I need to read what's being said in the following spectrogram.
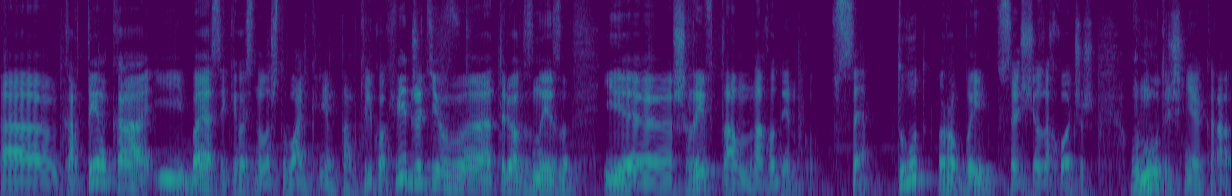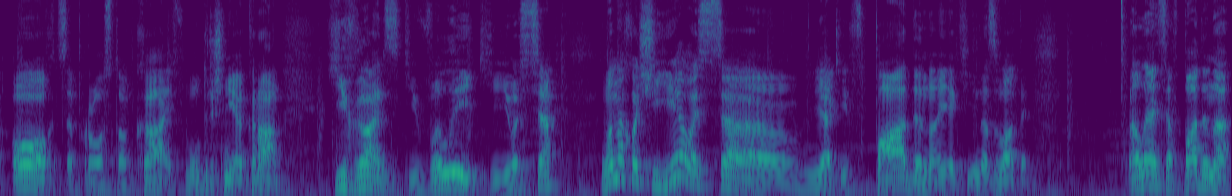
е, картинка і без якихось налаштувань, крім там кількох віджитів е, трьох знизу, і е, шрифт там на годинку. Все. Тут роби все, що захочеш. Внутрішній екран. Ох, це просто кайф. Внутрішній екран. Гігантський, великий. Ось ця. Вона хоч і є, ось ця, як і впадина, як її назвати. Але ця впадина,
